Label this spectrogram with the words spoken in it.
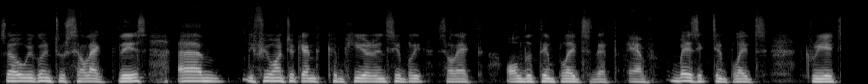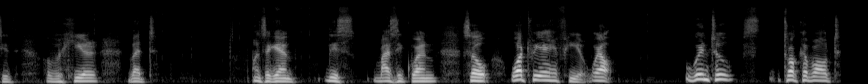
so we're going to select this. Um, if you want, you can come here and simply select all the templates that have basic templates created over here. But once again, this basic one. So what we have here? Well, we're going to talk about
